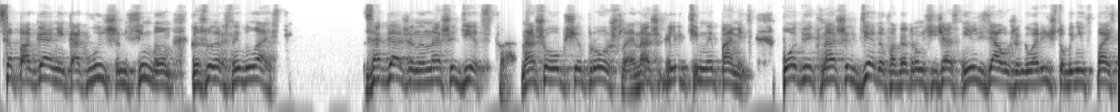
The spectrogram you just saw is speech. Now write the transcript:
сапогами как высшим символом государственной власти. Загажено наше детство, наше общее прошлое, наша коллективная память, подвиг наших дедов, о котором сейчас нельзя уже говорить, чтобы не впасть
